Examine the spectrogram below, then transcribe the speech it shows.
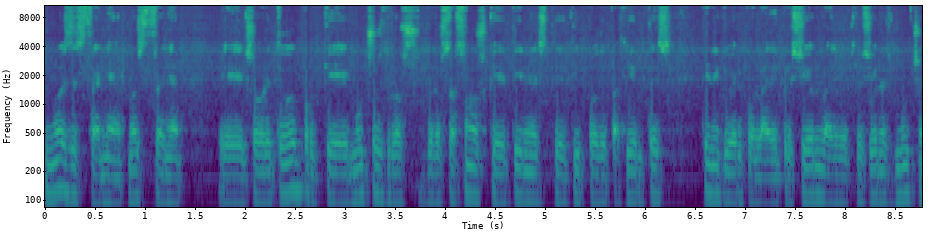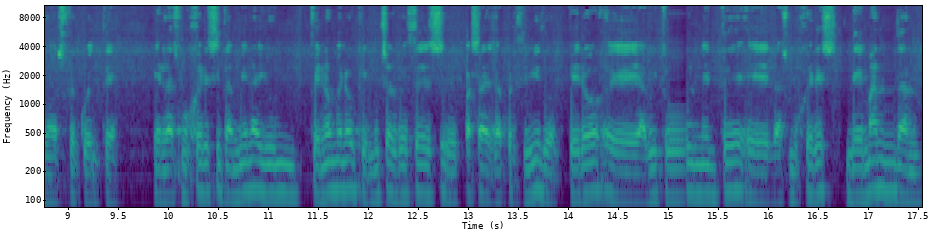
No es de extrañar, no es extrañar. Eh, sobre todo porque muchos de los, de los trastornos que tienen este tipo de pacientes tienen que ver con la depresión. La depresión es mucho más frecuente en las mujeres y también hay un fenómeno que muchas veces eh, pasa desapercibido, pero eh, habitualmente las mujeres demandan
